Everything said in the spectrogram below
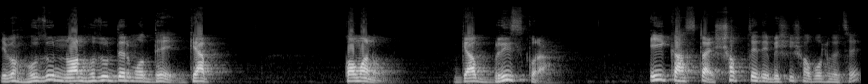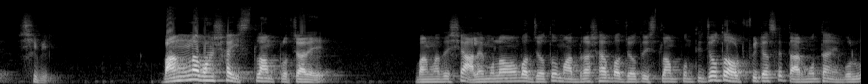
এবং হুজুর নন হুজুরদের মধ্যে গ্যাপ কমানো, গ্যাপ ব্রিজ করা, এই কাজটায় সবচেয়ে বেশি সফল হয়েছে শিবির। বাংলা ভাষা ইসলাম প্রচারে বাংলাদেশে আলেমুলামা বা যত মাদ্রাসা বা যত ইসলামপন্থী, যত আউটফিট আছে, তার মধ্যে আমি বলব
